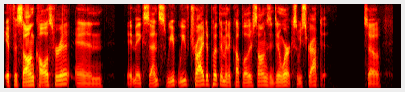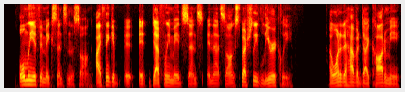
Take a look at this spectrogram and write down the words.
if the song calls for it and it makes sense, we've we've tried to put them in a couple other songs and didn't work, so we scrapped it. So only if it makes sense in the song. I think it, it it definitely made sense in that song, especially lyrically. I wanted to have a dichotomy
